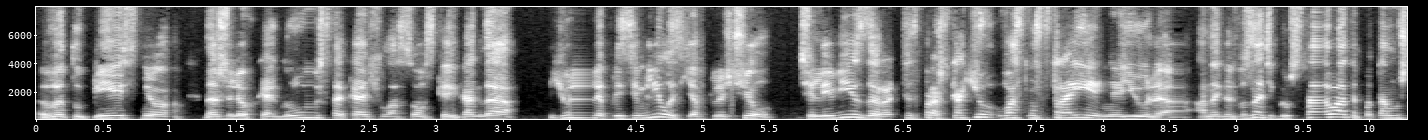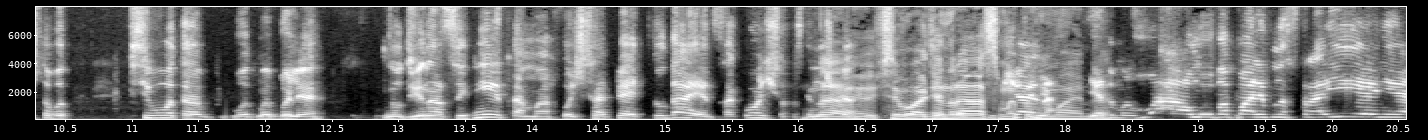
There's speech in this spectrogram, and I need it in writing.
в эту песню. Даже легкая грусть такая философская. И когда Юля приземлилась, я включил телевизор. Ты спрашиваешь, какие у вас настроения, Юля? Она говорит, вы знаете, грустновато, потому что вот всего-то вот мы были ну, 12 дней там, а хочется опять туда, и это закончилось. Немножко да, всего один раз печально. мы понимаем. Я да. думаю, вау, мы попали в настроение,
